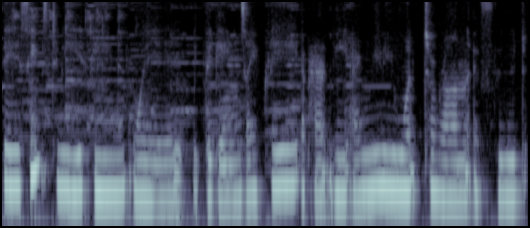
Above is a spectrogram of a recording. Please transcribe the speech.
There seems to be a theme with, the games I play. Apparently, I really want to run a food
